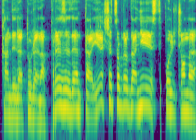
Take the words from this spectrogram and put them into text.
kandydaturę na prezydenta. Jeszcze co prawda nie jest policzone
